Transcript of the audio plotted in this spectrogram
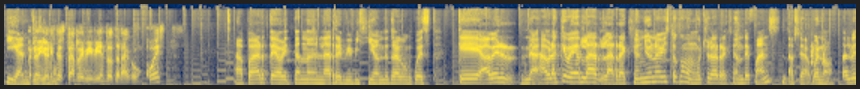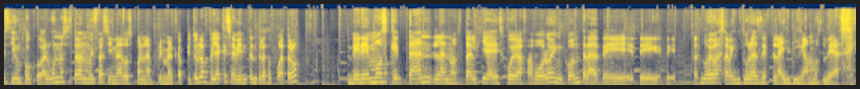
gigante. Bueno, y ahorita están reviviendo Dragon Quest. Aparte, ahorita andan en la revivisión de Dragon Quest. Que, a ver, habrá que ver la, la reacción. Yo no he visto como mucho la reacción de fans. O sea, bueno, tal vez sí un poco. Algunos estaban muy fascinados con el primer capítulo, pero ya que se avienten tres o cuatro, veremos qué tan la nostalgia es juega a favor o en contra de, de- de las nuevas aventuras de Fly, digamos, le hace.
